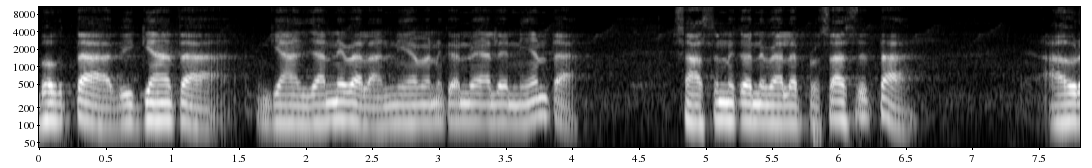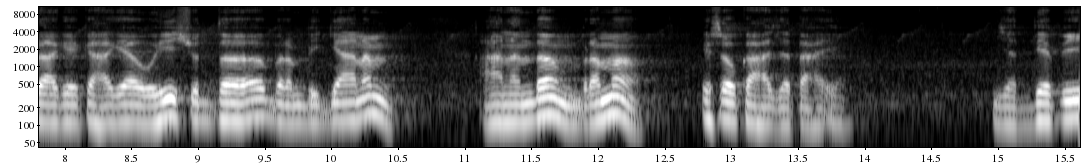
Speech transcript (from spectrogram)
भोक्ता, विज्ञाता, ज्ञान जानने वाला, नियमन करने वाले, नियंता, शासन करने वाला, प्रशासिता और आगे कहा गया, वही शुद्ध ब्रह्म विज्ञानम आनंदम, ब्रह्म इसको कहा जाता है। यद्यपि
